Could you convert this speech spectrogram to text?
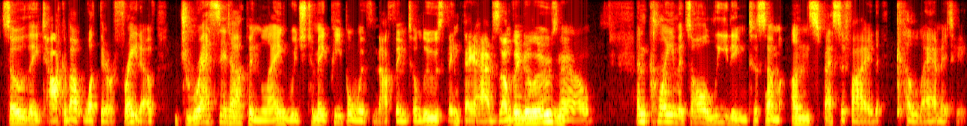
So they talk about what they're afraid of, dress it up in language to make people with nothing to lose think they have something to lose now, and claim it's all leading to some unspecified calamity.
